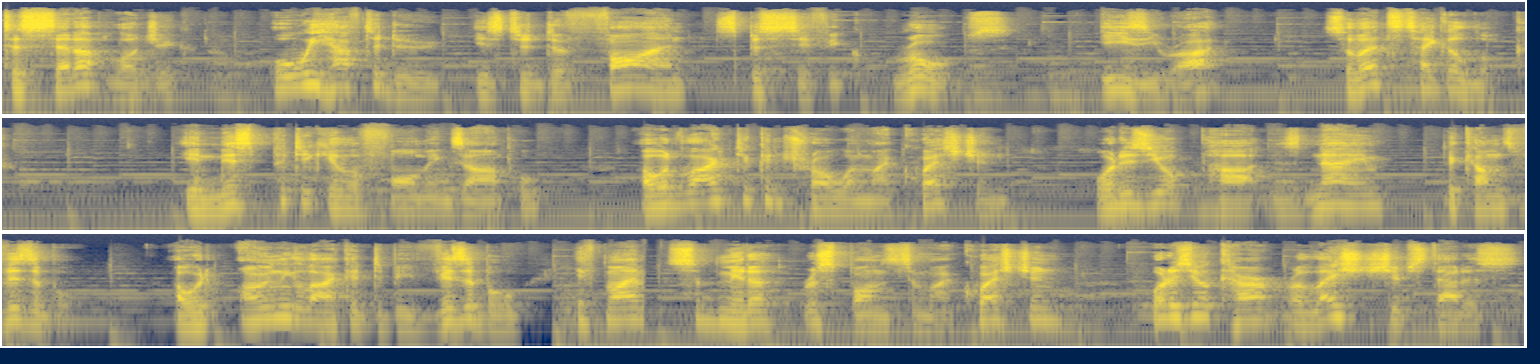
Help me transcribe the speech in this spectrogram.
To set up logic, all we have to do is to define specific rules. Easy, right? So let's take a look. In this particular form example, I would like to control when my question, what is your partner's name, becomes visible. I would only like it to be visible if my submitter responds to my question, what is your current relationship status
